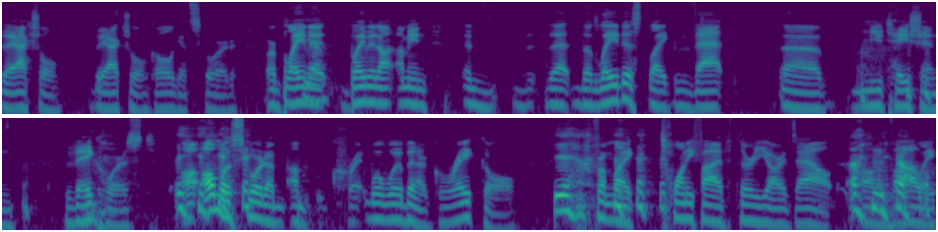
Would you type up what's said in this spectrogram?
the actual the actual goal gets scored, or blame Yeah. it blame it on. I mean, and th- that the latest like that uh, mutation, Weghorst al- almost scored a, a cra- what would have been a great goal Yeah. from like 25 30 yards out on a volley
